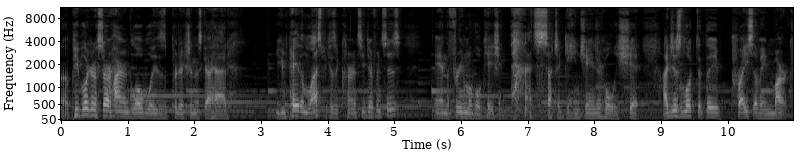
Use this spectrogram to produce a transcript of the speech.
Uh, people are going to start hiring globally. Is a prediction this guy had. You can pay them less because of currency differences and the freedom of location. That's such a game changer. Holy shit. I just looked at the price of a mark.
